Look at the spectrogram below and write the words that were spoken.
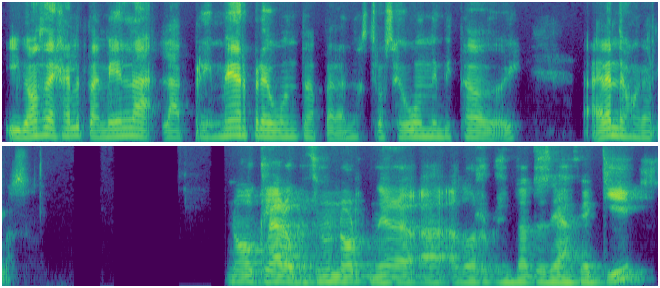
y vamos a dejarle también la, la primera pregunta para nuestro segundo invitado de hoy. Adelante, Juan Carlos. No, claro, pues es un honor tener a, dos representantes de AFE aquí.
